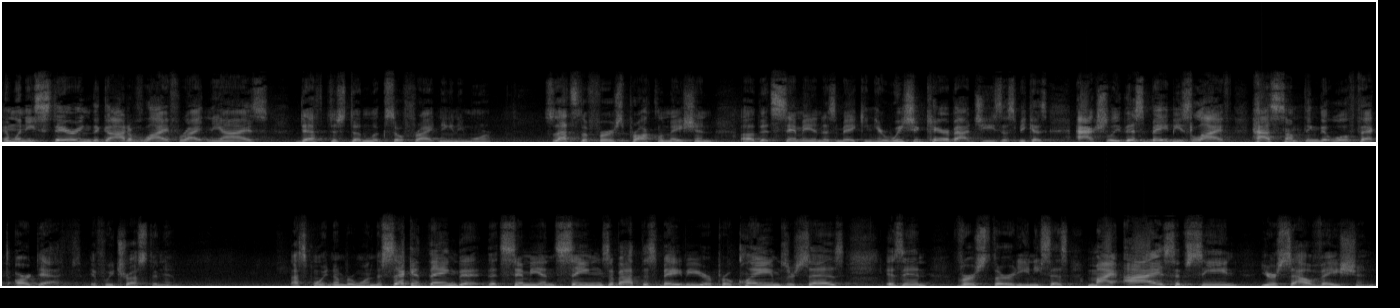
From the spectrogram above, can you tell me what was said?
and when he's staring the God of life right in the eyes, death just doesn't look so frightening anymore. So that's the first proclamation uh, that Simeon is making here. We should care about Jesus because actually, this baby's life has something that will affect our death if we trust in him. That's point number one. The second thing that, that Simeon sings about this baby or proclaims or says is in verse 30. And he says, My eyes have seen your salvation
